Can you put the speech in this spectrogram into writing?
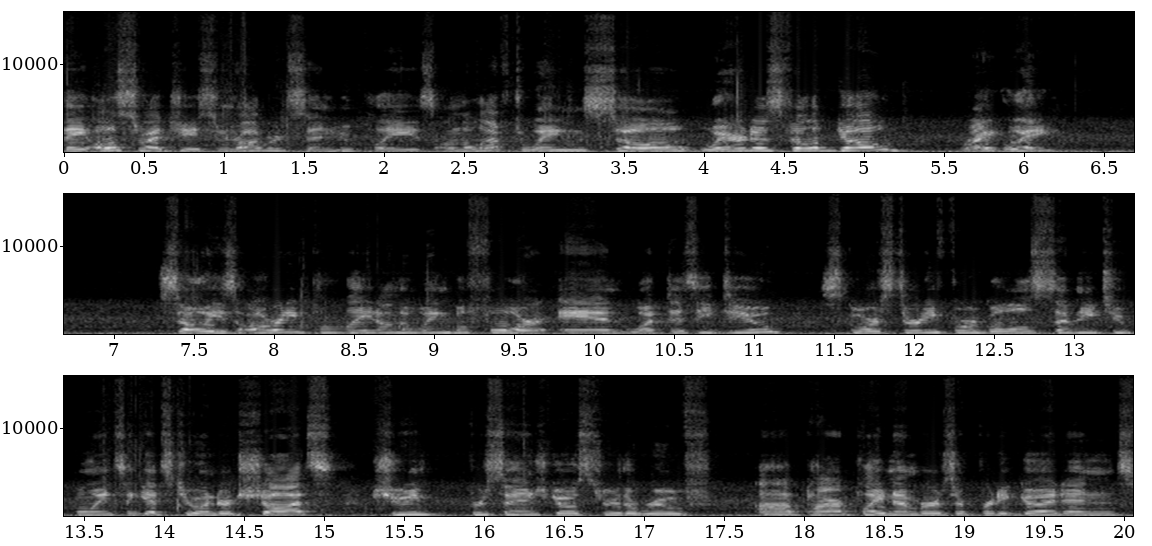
they also had Jason Robertson, who plays on the left wing. So where does Philip go? Right wing. So he's already played on the wing before. And what does he do? Scores 34 goals, 72 points, and gets 200 shots. Shooting percentage goes through the roof. Uh, power play numbers are pretty good. And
